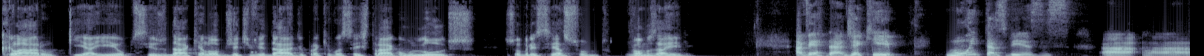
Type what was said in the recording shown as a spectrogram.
Claro que aí eu preciso dar aquela objetividade para que vocês tragam luz sobre esse assunto. Vamos a ele. A verdade é que muitas vezes a, a,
